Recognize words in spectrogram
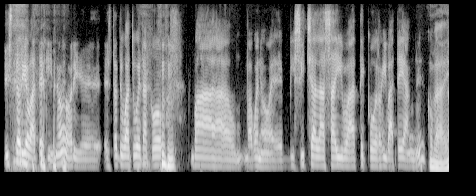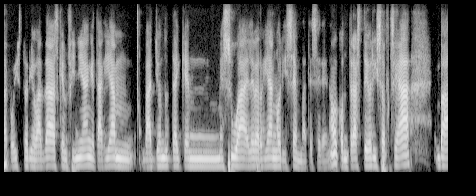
historio batekin, no? Hori eh, estatu batuetako ba, ba bueno, eh, bizitza lasai bateko herri batean, eh? Komentako historio bat da azken finean eta agian ba John Daiken mesua eleberrian hori zen batez ere, no? Kontraste hori sortzea ba,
